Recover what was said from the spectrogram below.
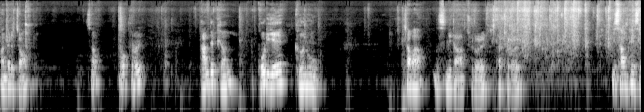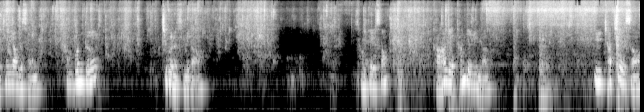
만들었죠. 그래서 로프를 반대편 고리에 건후 잡아 넣습니다. 줄을, 밧줄을. 이 상태에서 중요한 것은 한 번 더 집어넣습니다. 상태에서 강하게 당겨주면 이 자체에서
